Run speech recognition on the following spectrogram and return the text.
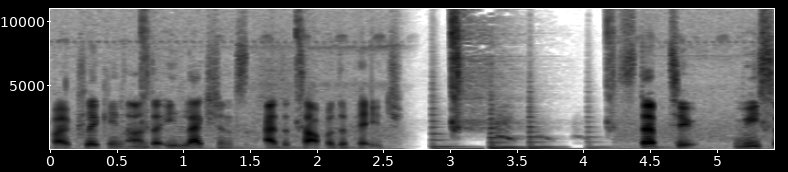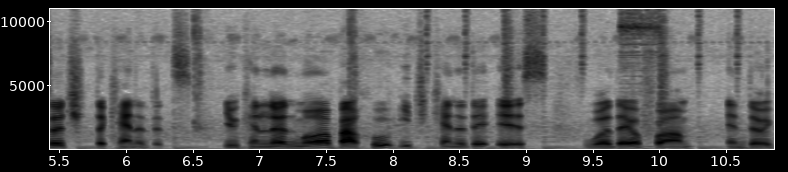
by clicking on the elections at the top of the page. Step 2. Research the candidates. You can learn more about who each candidate is, where they are from, and their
